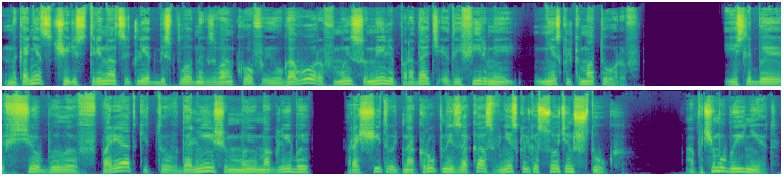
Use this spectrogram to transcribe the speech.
Наконец, через 13 лет бесплодных звонков и уговоров мы сумели продать этой фирме несколько моторов. Если бы все было в порядке, то в дальнейшем мы могли бы рассчитывать на крупный заказ в несколько сотен штук. А почему бы и нет?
